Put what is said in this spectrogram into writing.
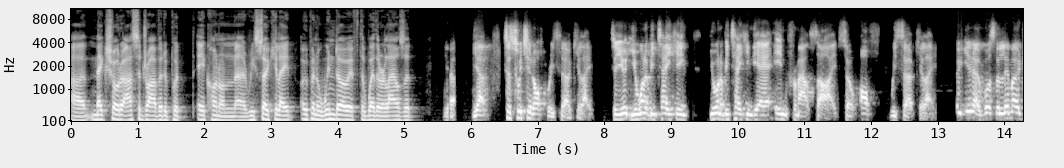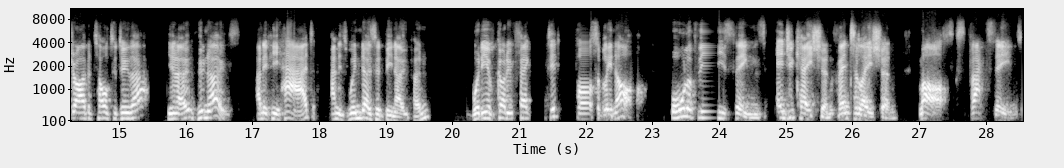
Uh, make sure to ask the driver to put aircon on uh, recirculate, open a window if the weather allows it. Yeah, yeah. To switch it off recirculate. So you, you want to be taking you want to be taking the air in from outside. So off recirculate. You know, was the limo driver told to do that? You know, who knows? And if he had, and his windows had been open, would he have got infected? Possibly not. All of these things, education, ventilation, masks, vaccines,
